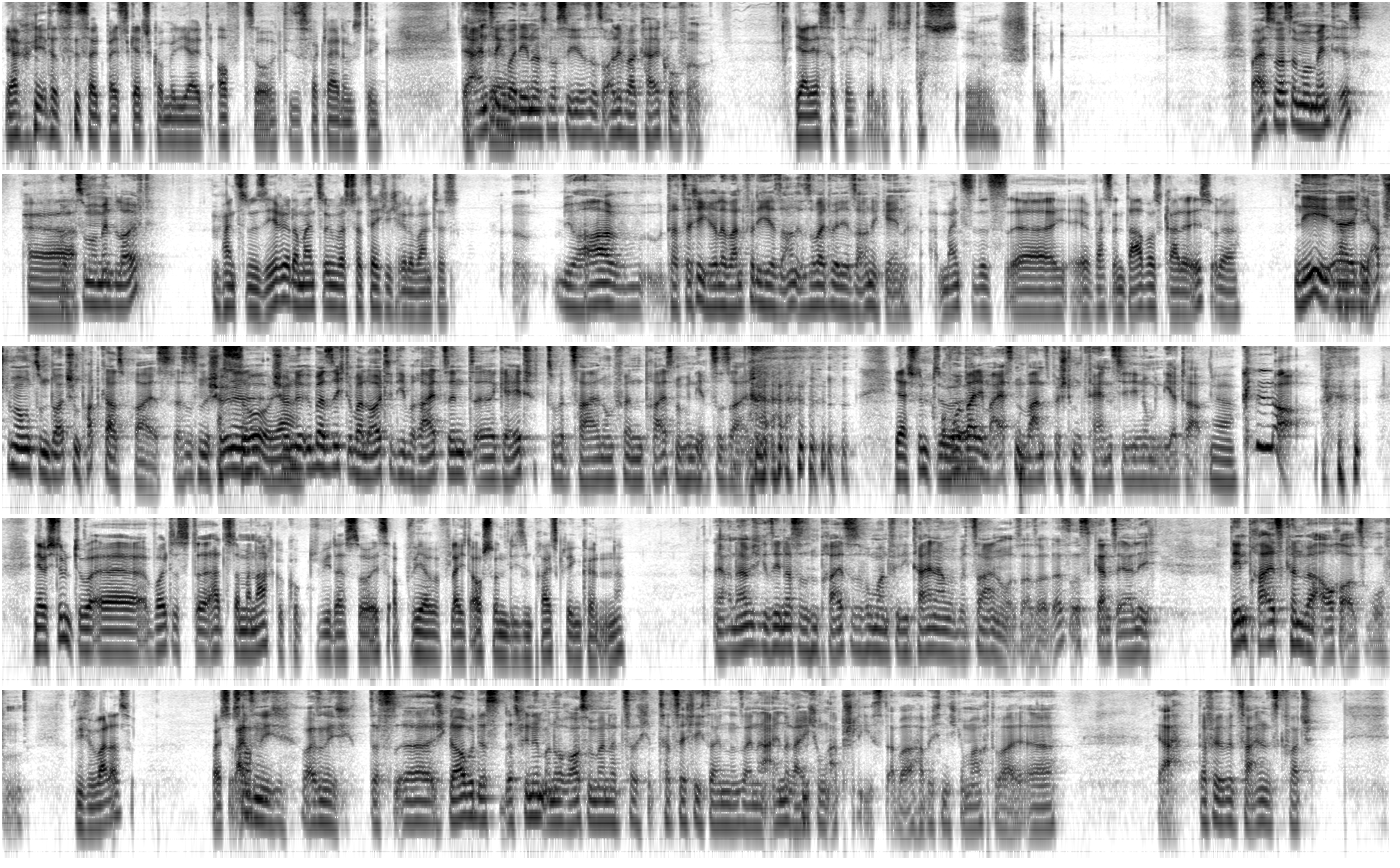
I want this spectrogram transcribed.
Ja, okay, das ist halt bei Sketch-Comedy halt oft so, dieses Verkleidungsding. Der Das, Einzige, äh, bei dem das lustig ist, ist Oliver Kalkofe. Ja, der ist tatsächlich sehr lustig. Das äh, stimmt. Weißt du, was im Moment ist? Äh, was im Moment läuft? meinst du eine Serie oder meinst du irgendwas tatsächlich Relevantes? Ja, tatsächlich relevant würde ich jetzt auch nicht, so weit würde ich jetzt auch nicht gehen. Meinst du das, äh, was in Davos gerade ist? Oder? Nee, äh, Okay. die Abstimmung zum Deutschen Podcastpreis. Das ist eine schöne, so, ja. schöne Übersicht über Leute, die bereit sind, äh, Geld zu bezahlen, um für einen Preis nominiert zu sein. Ja, stimmt. Obwohl bei äh, den meisten waren es bestimmt Fans, die die nominiert haben. ja. Klar. ja, stimmt. Du äh, wolltest, äh, hattest da mal nachgeguckt, wie das so ist, ob wir vielleicht auch schon diesen Preis kriegen könnten, ne? Ja, und dann habe ich gesehen, dass es ein Preis ist, wo man für die Teilnahme bezahlen muss. Also das ist ganz ehrlich. Den Preis können wir auch ausrufen. Wie viel war das? Weißt du es Weiß noch? nicht, weiß nicht. Das, äh, ich glaube, das, das findet man nur raus, wenn man tats- tatsächlich seine, seine Einreichung abschließt. Aber habe ich nicht gemacht, weil äh, ja, dafür bezahlen ist Quatsch.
